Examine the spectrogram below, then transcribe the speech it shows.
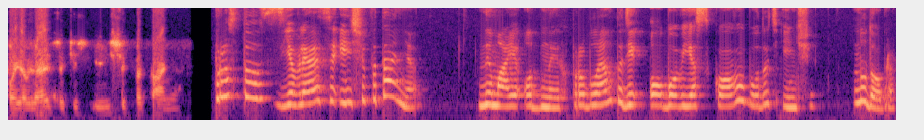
появляються якісь інші питання. Просто з'являються інші питання. Немає одних проблем, тоді обов'язково будуть інші. Ну добре.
